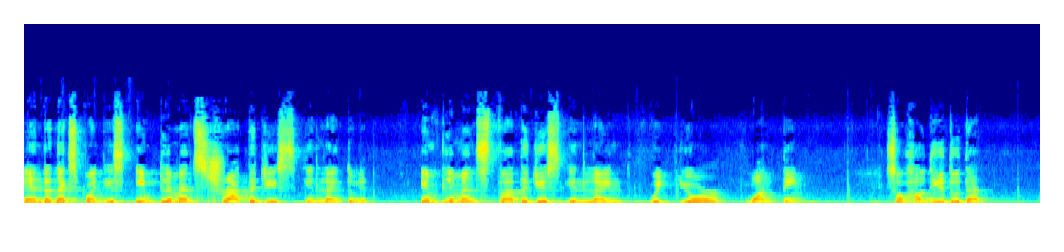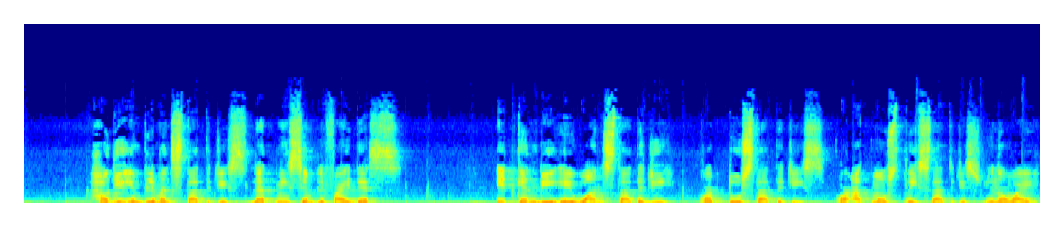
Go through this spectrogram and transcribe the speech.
And the next point is implement strategies in line to it. Implement strategies in line with your one thing. So, how do you do that? How do you implement strategies? Let me simplify this. It can be a one strategy or two strategies or at most three strategies. You know why?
